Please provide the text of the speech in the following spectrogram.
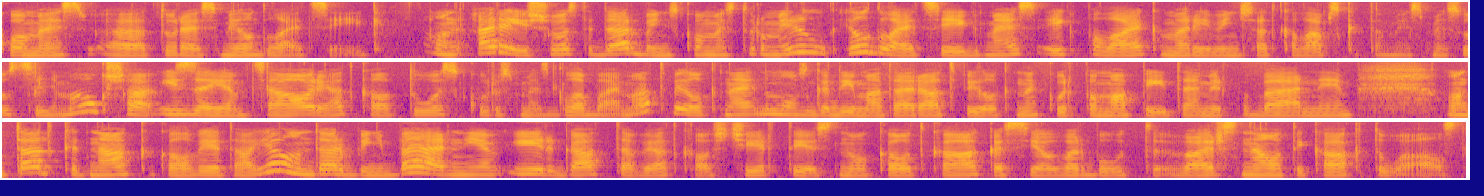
ko mēs turēsim ilglaicīgi. Un arī šos darbiņus, ko mēs turam ilglaicīgi, mēs ik pa laikam arī viņus atkal apskatāmies. Mēs uzceļam augšā, izējam cauri atkal tos, kurus mēs glabājam atvilknē. Nu, mūsu gadījumā tā ir atvilkne, kur pa mapītēm ir pa bērniem. Un tad, kad nāk atkal vietā jauna darbiņa, bērni jau ir gatavi atkal šķirties no kaut kā, kas jau varbūt vairs nav tik aktuāls.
